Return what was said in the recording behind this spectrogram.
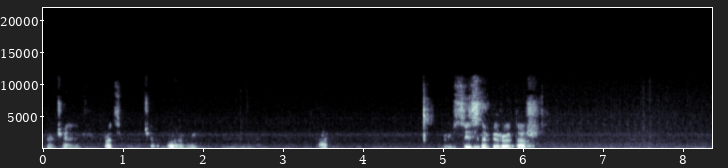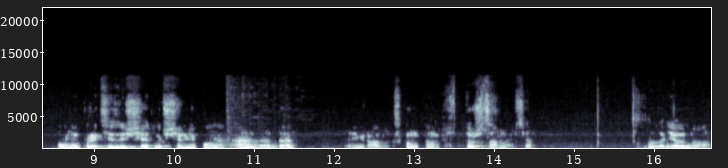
примечание фильтрации в начале боя. Переместитесь на первый этаж. Полное укрытие защищает лучше, чем неполное. А, да, да. Я играл в XCOM, там то же самое все. Было дело было.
